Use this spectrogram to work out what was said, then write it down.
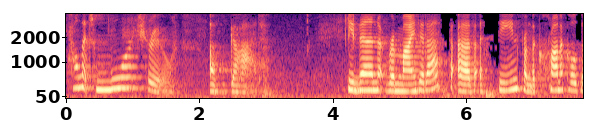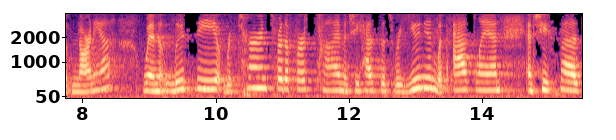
how much more true of God? He then reminded us of a scene from the Chronicles of Narnia when Lucy returns for the first time and she has this reunion with Aslan and she says,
